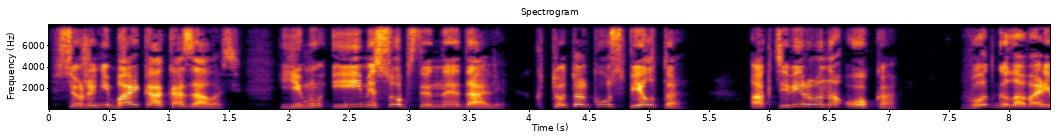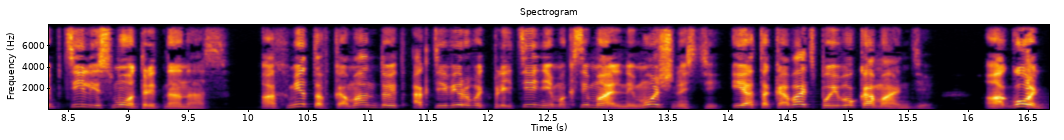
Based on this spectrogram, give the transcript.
все же не байка оказалась. Ему и имя собственное дали. Кто только успел-то. Активировано око. Вот голова рептилии смотрит на нас. Ахметов командует активировать плетение максимальной мощности и атаковать по его команде. Огонь!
